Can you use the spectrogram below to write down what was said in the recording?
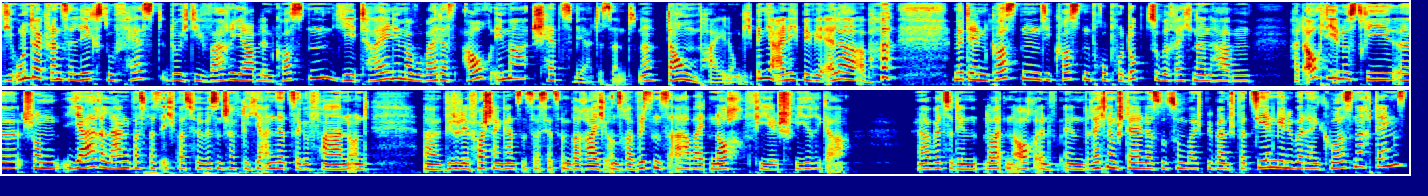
Die Untergrenze legst du fest durch die variablen Kosten je Teilnehmer, wobei das auch immer Schätzwerte sind, ne? Daumenpeilung. Ich bin ja eigentlich BWLer, aber mit den Kosten, die Kosten pro Produkt zu berechnen haben, hat auch die Industrie äh, schon jahrelang, was weiß ich, was für wissenschaftliche Ansätze gefahren. Und äh, wie du dir vorstellen kannst, ist das jetzt im Bereich unserer Wissensarbeit noch viel schwieriger. Ja, willst du den Leuten auch in, in Rechnung stellen, dass du zum Beispiel beim Spazierengehen über deinen Kurs nachdenkst?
